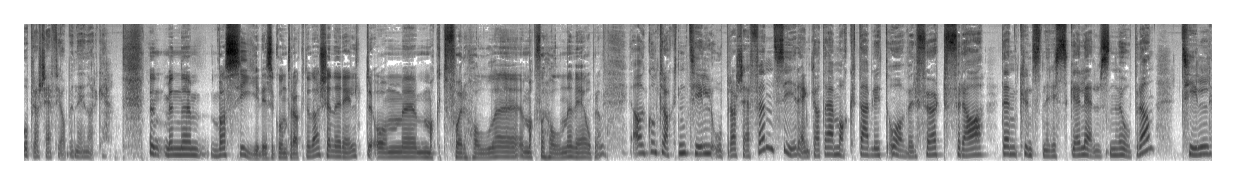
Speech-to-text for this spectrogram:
operasjefjobben i Norge. Men, men, hva sier disse kontraktene da, generelt om maktforholdene ved operaen? Ja, Kontrakten til operasjefen sier egentlig at makt er blitt overført fra den kunstneriske ledelsen ved operaen til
